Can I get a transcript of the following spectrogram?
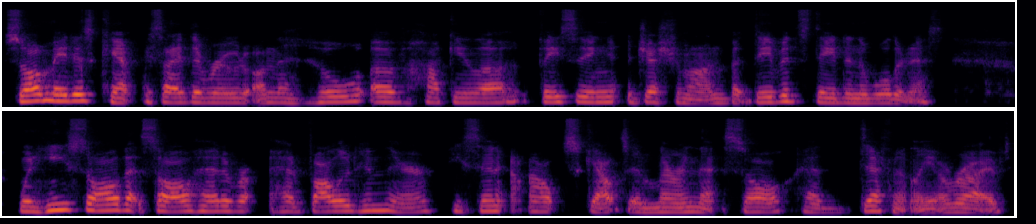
Saul made his camp beside the road on the hill of Hakilah facing Jeshimon, but David stayed in the wilderness. When he saw that Saul had had followed him there, he sent out scouts and learned that Saul had definitely arrived.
